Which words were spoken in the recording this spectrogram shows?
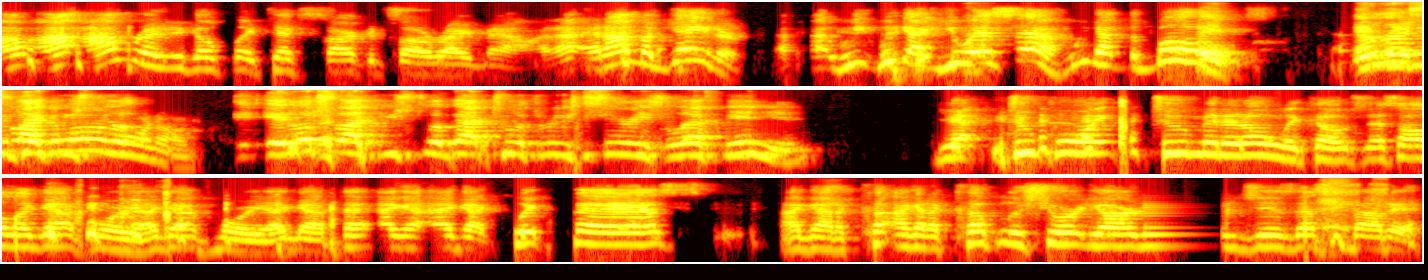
I'm, I, am ready to go play Texas Arkansas right now, and, I, am a Gator. We, we got USF. We got the Bulls. It I'm looks like you still, It looks like you still got two or three series left in you. Yeah, two point two minute only, coach. That's all I got for you. I got for you. I got I got I got quick pass. I got a I got a couple of short yardages. That's about it.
